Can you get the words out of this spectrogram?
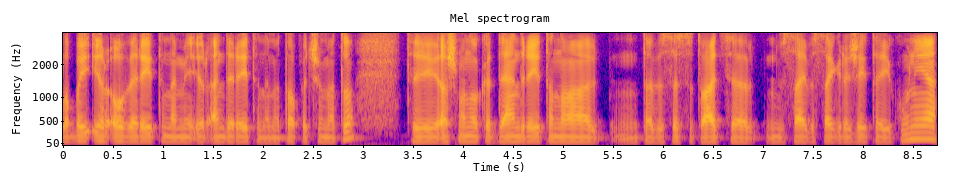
labai ir overreitinami, ir underreitinami tuo pačiu metu. Tai aš manau, kad Deandre Eitono m, ta visa situacija visai, visai gražiai tai įkūnija.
